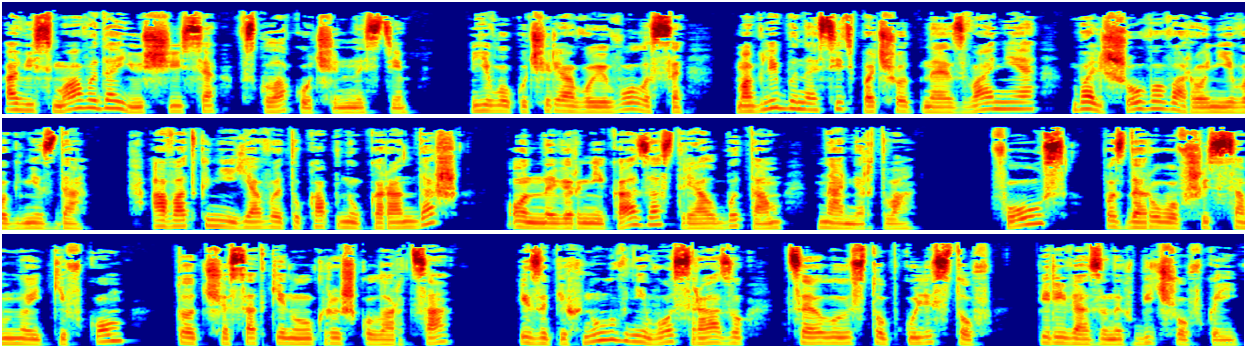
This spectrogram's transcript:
а весьма выдающийся в склокоченности. Его кучерявые волосы могли бы носить почетное звание большого вороньего гнезда. А воткни я в эту копну карандаш, он наверняка застрял бы там намертво. Фоус, поздоровавшись со мной кивком, тотчас откинул крышку ларца и запихнул в него сразу целую стопку листов, перевязанных бечевкой.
